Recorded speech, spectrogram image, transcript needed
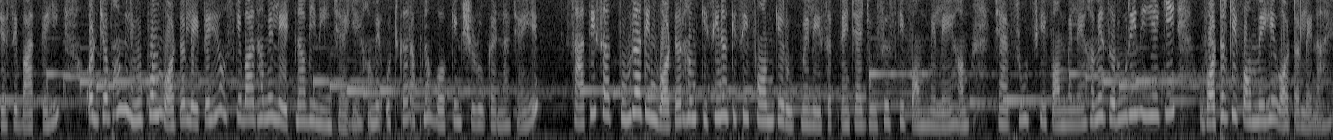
जैसे बात कही। और जब हम ल्यूकवॉर्म वाटर लेते हैं, उसके बाद हमें लेटना भी नहीं चाहिए। हमें उठकर अपना वर्किंग शुरू करना चाहिए। साथ ही साथ पूरा दिन वाटर हम किसी ना किसी फॉर्म के रूप में ले सकते हैं, चाहे जूसेस की फॉर्म में लें हम, चाहे फ्रूट्स की फॉर्म में लें। हमें ज़रूरी नहीं है कि वाटर की फॉर्म में ही वाटर लेना है।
